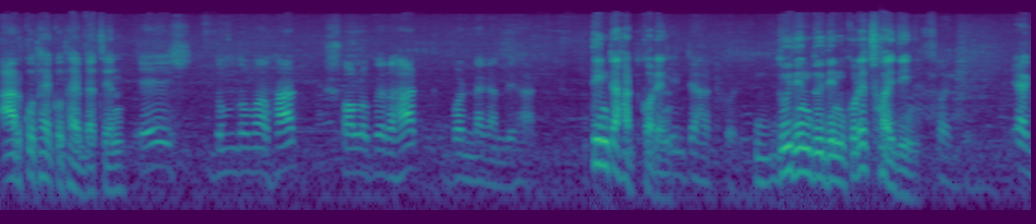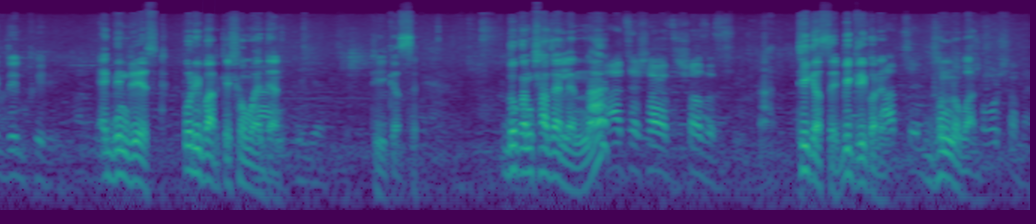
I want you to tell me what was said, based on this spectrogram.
আর কোথায় কোথায় বেচেন? এই দমদমার হাট সলপের হাট বন্যাকান্দি হাট। তিনটা হাট করেন? তিনটে হাট করি। দুই দিন দুই দিন করে ছয় দিন? ছয় দিন। একদিন ফ্রি। একদিন রেস্ট পরিবারকে সময় দেন? ঠিক আছে। দোকান সাজাইলেন না? আচ্ছা সাজা- সাজাচ্ছি। হ্যাঁ, ঠিক আছে বিক্রি করেন। আচ্ছা ধন্যবাদ। সমস্যা নাই।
